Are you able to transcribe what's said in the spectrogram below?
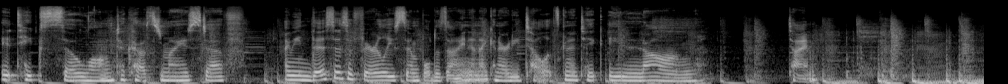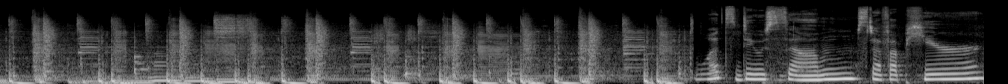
it takes so long to customize stuff. I mean, this is a fairly simple design and I can already tell it's gonna take a long time. Let's do some stuff up here.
